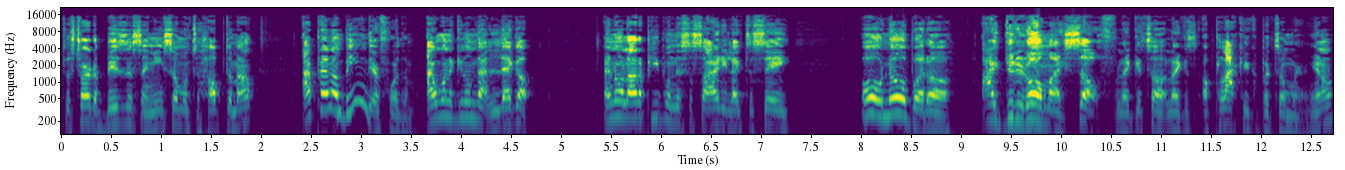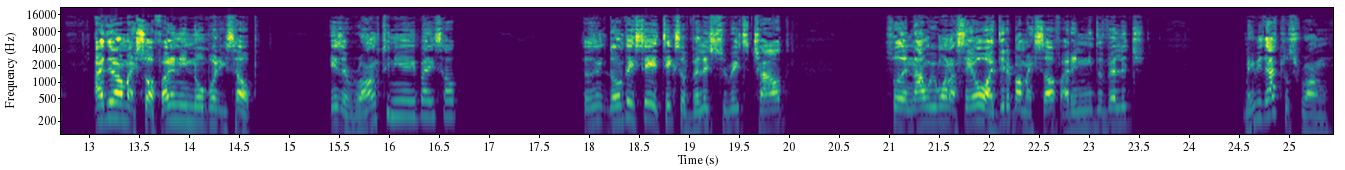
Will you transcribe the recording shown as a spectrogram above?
to start a business and need someone to help them out i plan on being there for them i want to give them that leg up I know a lot of people in this society like to say, "Oh no, but uh, I did it all myself." Like it's a like it's a plaque you could put somewhere. You know, I did it all myself. I didn't need nobody's help. Is it wrong to need anybody's help? Doesn't don't they say it takes a village to raise a child? So then now we want to say, "Oh, I did it by myself. I didn't need the village." Maybe that's what's wrong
